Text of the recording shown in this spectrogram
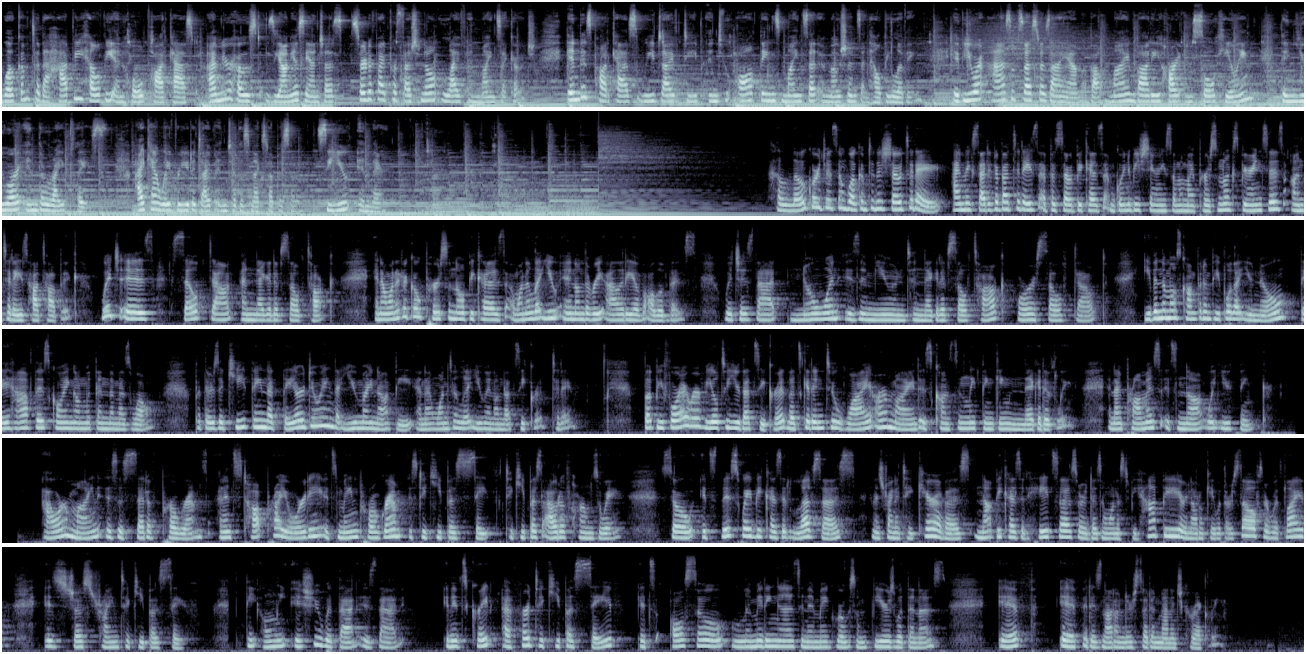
Welcome to the Happy, Healthy, and Whole podcast. I'm your host, Ziania Sanchez, certified professional life and mindset coach. In this podcast, we dive deep into all things mindset, emotions, and healthy living. If you are as obsessed as I am about mind, body, heart, and soul healing, then you are in the right place. I can't wait for you to dive into this next episode. See you in there. Hello, gorgeous, and welcome to the show today. I'm excited about today's episode because I'm going to be sharing some of my personal experiences on today's hot topic, which is self doubt and negative self talk. And I wanted to go personal because I want to let you in on the reality of all of this, which is that no one is immune to negative self talk or self doubt. Even the most confident people that you know, they have this going on within them as well. But there's a key thing that they are doing that you might not be, and I wanted to let you in on that secret today. But before I reveal to you that secret, let's get into why our mind is constantly thinking negatively. And I promise it's not what you think. Our mind is a set of programs, and its top priority, its main program, is to keep us safe, to keep us out of harm's way. So it's this way because it loves us and is trying to take care of us, not because it hates us or it doesn't want us to be happy or not okay with ourselves or with life. It's just trying to keep us safe. The only issue with that is that in its great effort to keep us safe, it's also limiting us and it may grow some fears within us if if it is not understood and managed correctly.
